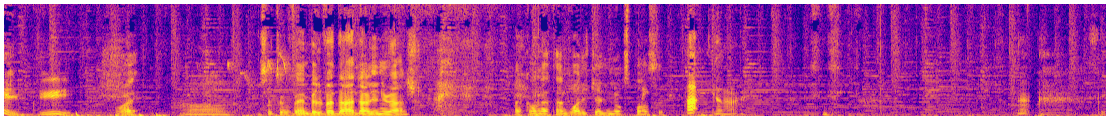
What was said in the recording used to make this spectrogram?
Belle vue. Ouais, Oh. on s'est trouvé un belvédère dans les nuages. Fait qu'on attend de voir les calinours passer. Ah, il y en a un. Ah, c'est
